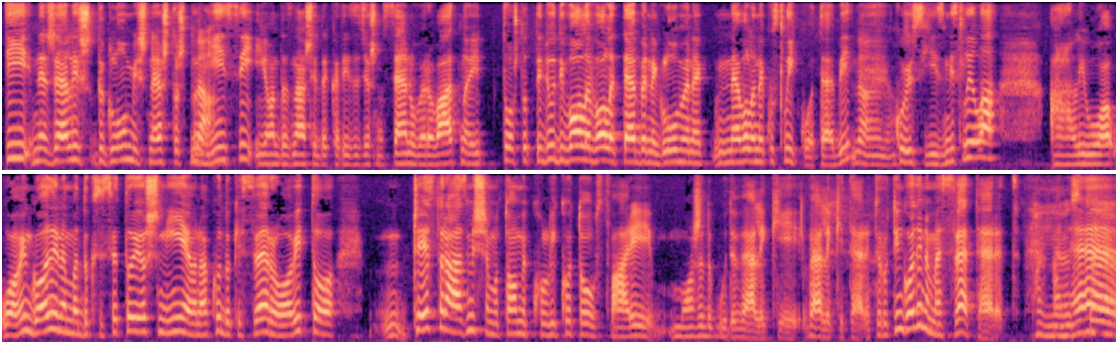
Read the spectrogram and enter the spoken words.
ti ne želiš da glumiš nešto što da. nisi i onda znaš i da kad izađeš na scenu, verovatno i to što te ljudi vole, vole tebe, ne glume, ne, ne vole neku sliku o tebi da, da. koju si izmislila, Ali u, u ovim godinama dok se sve to još nije, onako dok je sve rovito, često razmišljam o tome koliko to u stvari može da bude veliki, veliki teret. Jer u tim godinama je sve teret. Pa jeste,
